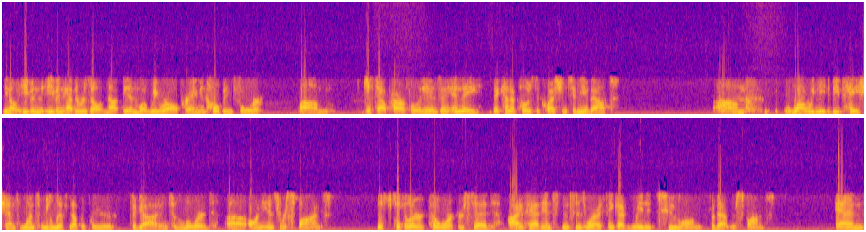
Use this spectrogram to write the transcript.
you know, even even had the result not been what we were all praying and hoping for, um, just how powerful it is. And, and they they kind of posed a question to me about. Um, while we need to be patient, once we lift up a prayer to God and to the Lord uh, on His response, this particular coworker said, I've had instances where I think I've waited too long for that response. And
